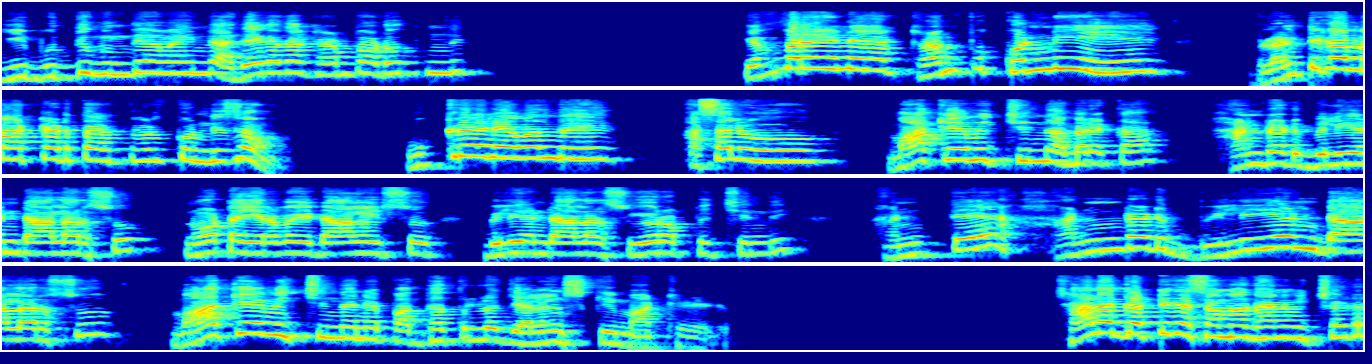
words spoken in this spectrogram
ఈ బుద్ధి ముందేమైంది? అదే కదా ట్రంప్ అడుగుతుంది. ఎవరైనా ట్రంప్ కొన్ని బ్లంట్గా మాట్లాడతారు కొన్ని నిజం. ఉక్రెయిన్ ఏమంది? అసలు మాకేమిచ్చింది అమెరికా? హండ్రెడ్ బిలియన్ డాలర్స్ నూట ఇరవై డాలర్స్ బిలియన్ డాలర్స్ యూరప్ ఇచ్చింది. అంటే హండ్రెడ్ బిలియన్ డాలర్స్ మాకేమిచ్చిందనే పద్ధతుల్లో జెలెన్స్కీ మాట్లాడాడు. చాలా గట్టిగా సమాధానం ఇచ్చాడు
